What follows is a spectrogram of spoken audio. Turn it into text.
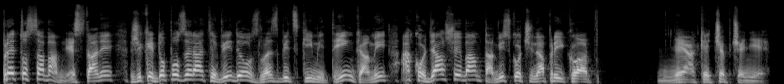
Preto sa vám nestane, že keď dopozeráte video s lesbickými týnkami, ako ďalšie vám tam vyskočí napríklad nejaké čepčenie.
